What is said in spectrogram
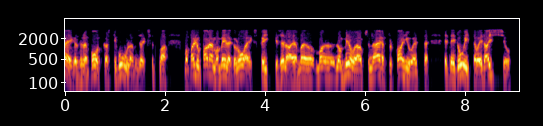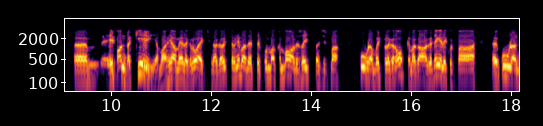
aega selle podcast'i kuulamiseks, et ma, ma palju parema meelega loeks kõike seda ja ma, ma, noh, minu jaoks on ääretult kahju, et, et neid huvitavaid asju ähm, ei panda kirja, ma hea meelega loeksin, aga ütleme niimoodi, et, kui ma hakkan maale sõitma, siis ma kuulan võib-olla ka rohkem, aga, aga tegelikult ma Äh, kuulan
